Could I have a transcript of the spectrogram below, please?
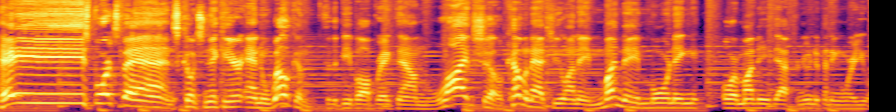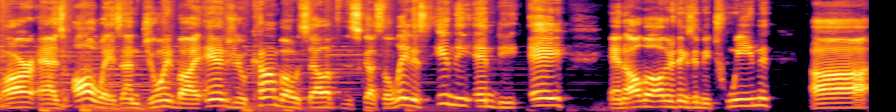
Hey, sports fans! Coach Nick here, and welcome to the B-Ball Breakdown live show coming at you on a Monday morning or Monday afternoon, depending where you are. As always, I'm joined by Andrew Combo Salop to discuss the latest in the NBA and all the other things in between. Uh,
